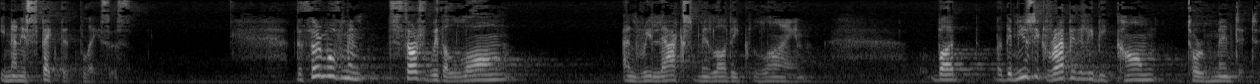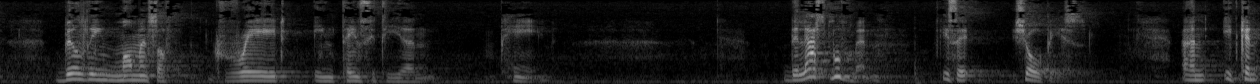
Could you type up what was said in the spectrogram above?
in unexpected places. The third movement starts with a long and relaxed melodic line, but, but the music rapidly becomes tormented, building moments of great intensity and pain. The last movement is a showpiece, and it can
